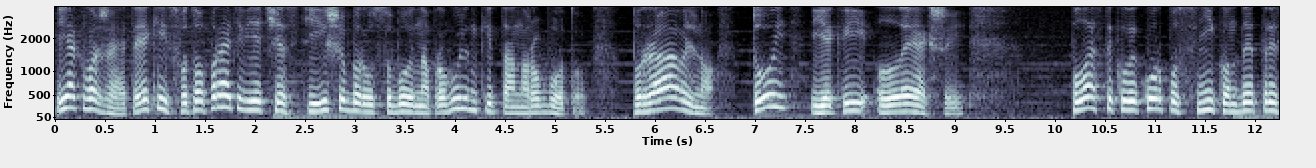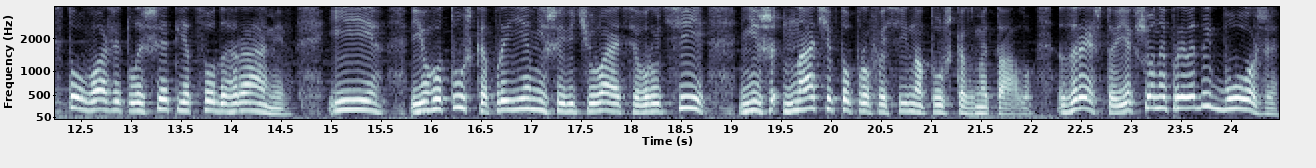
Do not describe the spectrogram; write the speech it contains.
Як вважаєте, який з фотоапаратів я частіше беру з собою на прогулянки та на роботу? Правильно, той, який легший. Пластиковий корпус Nikon D300 важить лише 500 грамів, і його тушка приємніше відчувається в руці, ніж начебто професійна тушка з металу. Зрештою, якщо не приведи Боже,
